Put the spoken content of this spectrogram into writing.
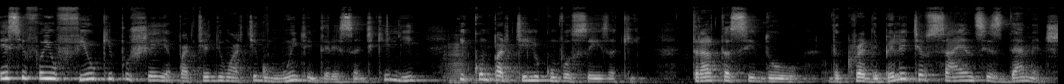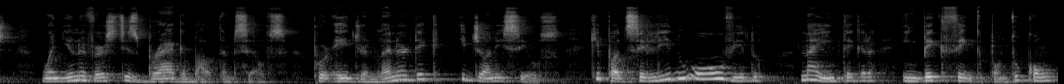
Esse foi o fio que puxei a partir de um artigo muito interessante que li e compartilho com vocês aqui. Trata-se do The Credibility of Science is Damaged When Universities Brag About Themselves, por Adrian Leonardick e Johnny Seals, que pode ser lido ou ouvido na íntegra em bigthink.com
